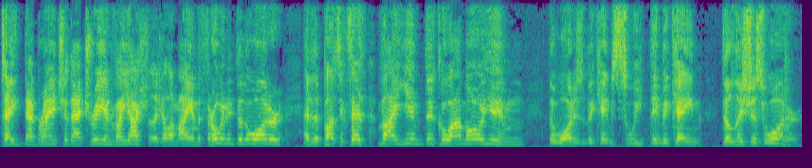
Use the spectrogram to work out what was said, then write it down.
take that branch of that tree and vayashlich alamayim throw it into the water. And the pasuk says, vayim amoyim. The waters became sweet. They became delicious water.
